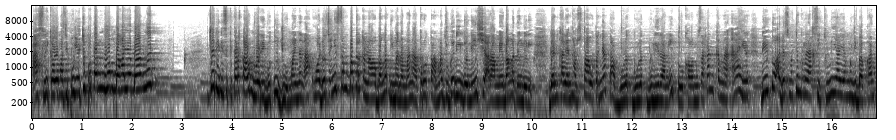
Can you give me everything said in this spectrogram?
Asli kalau masih punya cepetan buang bahaya banget. Jadi di sekitar tahun 2007 mainan Aquadots ini sempat terkenal banget di mana-mana terutama juga di Indonesia rame banget yang beli. Dan kalian harus tahu ternyata bulat-bulat buliran itu kalau misalkan kena air dia itu ada semacam reaksi kimia yang menyebabkan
